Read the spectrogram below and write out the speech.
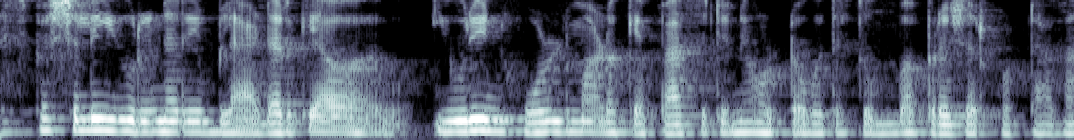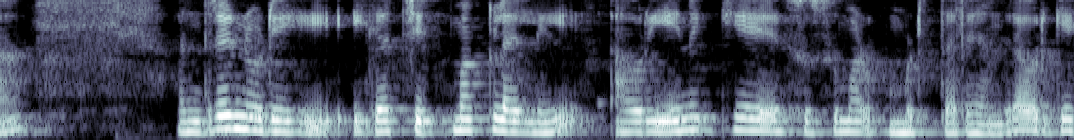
ಎಸ್ಪೆಷಲಿ ಯೂರಿನರಿ ಬ್ಲ್ಯಾಡರ್ಗೆ ಯೂರಿನ್ ಹೋಲ್ಡ್ ಮಾಡೋ ಕೆಪಾಸಿಟಿನೇ ಹೊರ್ಟೋಗುತ್ತೆ ತುಂಬ ಪ್ರೆಷರ್ ಕೊಟ್ಟಾಗ. ಅಂದರೆ ನೋಡಿ ಈಗ ಚಿಕ್ಕ ಮಕ್ಕಳಲ್ಲಿ ಅವ್ರು ಏನಕ್ಕೆ ಸುಸು ಮಾಡ್ಕೊಂಡ್ಬಿಡ್ತಾರೆ ಅಂದರೆ ಅವ್ರಿಗೆ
